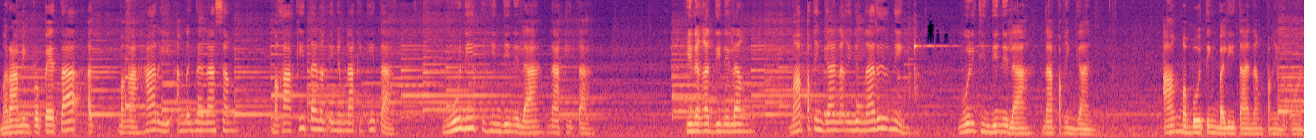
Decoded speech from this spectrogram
maraming propeta at mga hari ang nagnanasang makakita ng inyong nakikita, ngunit hindi nila nakita. Hinangad din nilang mapakinggan ang inyong naririnig, ngunit hindi nila napakinggan ang mabuting balita ng Panginoon.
